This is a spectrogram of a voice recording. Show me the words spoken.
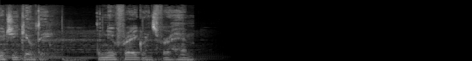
Gucci Guilty, the new fragrance for him.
